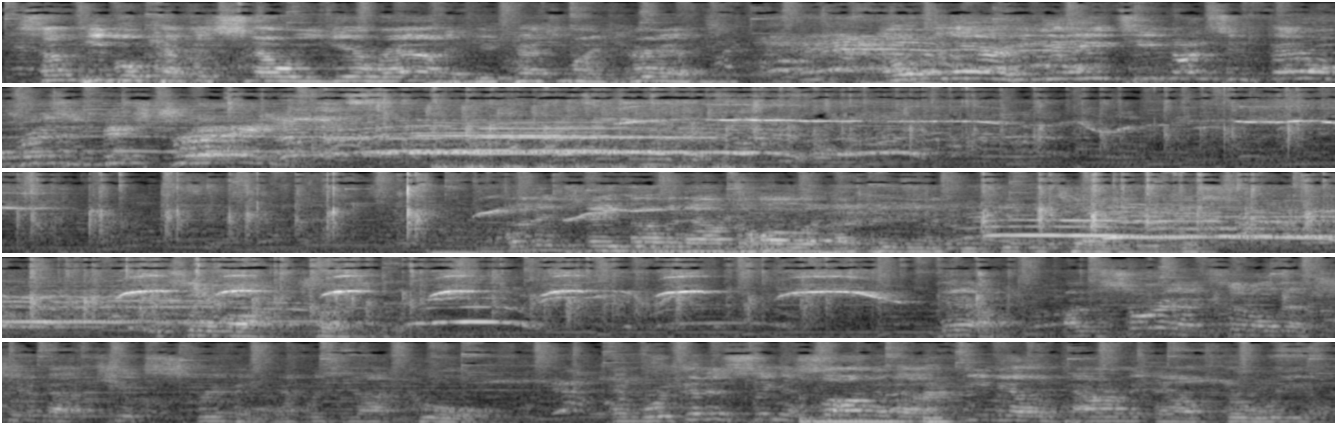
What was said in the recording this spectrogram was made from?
Some people kept it snowy year round, if you catch my drift. Over there, he did 18 months in federal prison, Mitch Trey! My name's Nathan, I'm an alcoholic. I can't even begin to tell you. It's just, it's a lot, trust me. Now, I'm sorry I said all that shit about chicks stripping. That was not cool. And we're gonna sing a song about female empowerment now for real.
